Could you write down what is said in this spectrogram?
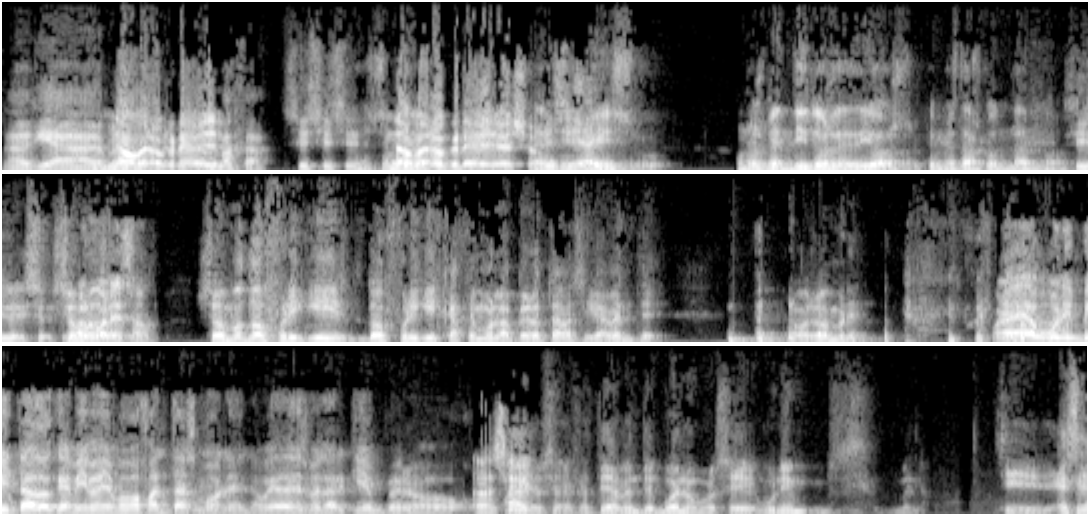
Aquí a No me lo creo yo. Maja. Sí, sí, sí. Eso- No me lo creo yo eso. Pero Sí, si sí, hay- sois unos benditos de Dios, que me estás contando. Sí, somos, por eso. somos dos frikis, dos frikis que hacemos la pelota, básicamente. Vamos, hombre. Bueno, hay algún invitado que a mí me ha llamado Fantasmón, ¿eh? No voy a desvelar quién, pero... Ah, sí. Ah, o sea, efectivamente. Bueno, pues sí, un bueno. Sí, es el,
